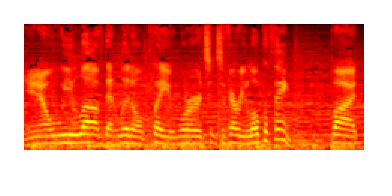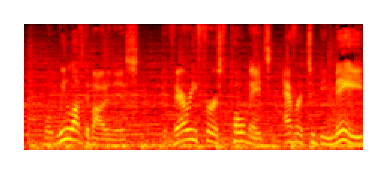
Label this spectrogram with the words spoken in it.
You know, we love that little play of words. It's a very local thing. But what we loved about it is the very first pomades ever to be made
